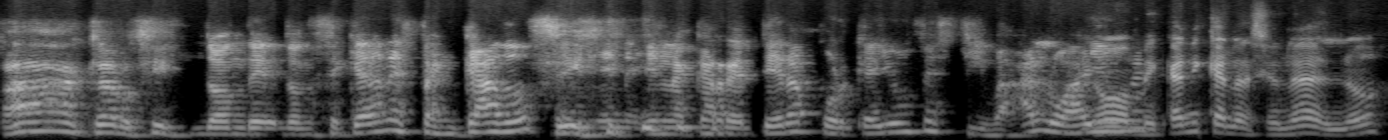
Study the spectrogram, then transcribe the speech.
Ah, claro, sí. donde, donde se quedan estancados Sí. en, en la carretera porque hay un festival o hay No, una- Mecánica Nacional, ¿no?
